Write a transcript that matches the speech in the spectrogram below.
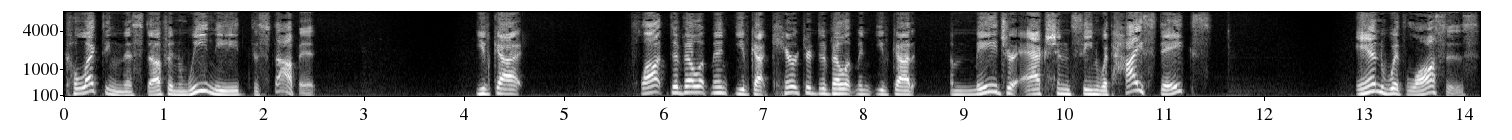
collecting this stuff, and we need to stop it. You've got plot development, you've got character development, you've got a major action scene with high stakes and with losses.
